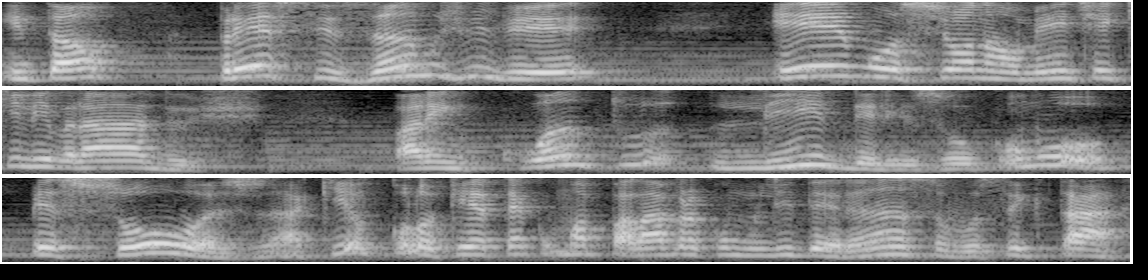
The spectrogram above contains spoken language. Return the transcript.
Então, precisamos viver emocionalmente equilibrados para enquanto líderes ou como pessoas, aqui eu coloquei até com uma palavra como liderança, você que está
